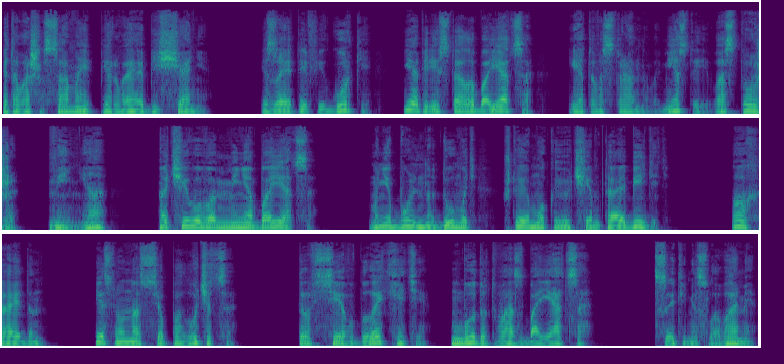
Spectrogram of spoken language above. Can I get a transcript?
«Это ваше самое первое обещание. Из-за этой фигурки я перестала бояться и этого странного места, и вас тоже». «Меня? А чего вам меня бояться? Мне больно думать, что я мог ее чем-то обидеть. О, Хайден, если у нас все получится, то все в Блэкхите будут вас бояться». С этими словами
